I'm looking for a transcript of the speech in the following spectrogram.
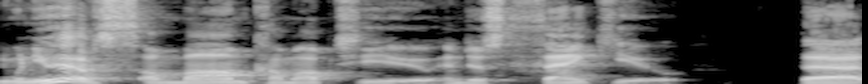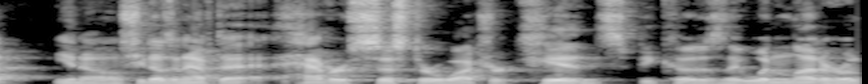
when you have a mom come up to you and just thank you that you know she doesn't have to have her sister watch her kids because they wouldn't let her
